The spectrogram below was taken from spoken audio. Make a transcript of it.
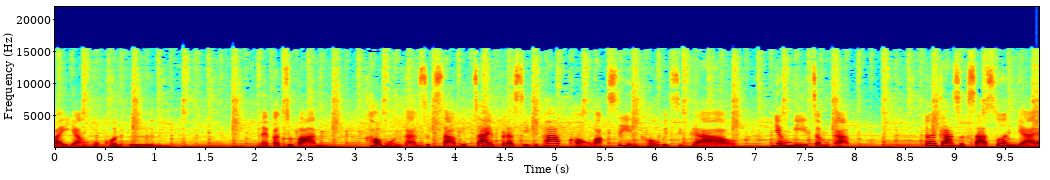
ไปยังบุคคลอื่น ในปัจจุบัน ข้อมูลการศึกษาวิจัยประสิทธิภาพของวัคซีนโควิด -19 ยังมีจำกัด โดยการศึกษาส่วนใหญ่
